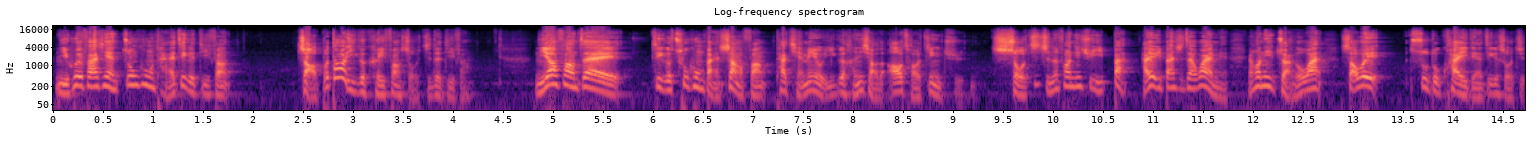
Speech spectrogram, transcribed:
你会发现中控台这个地方找不到一个可以放手机的地方，你要放在这个触控板上方，它前面有一个很小的凹槽进去，手机只能放进去一半，还有一半是在外面，然后你转个弯，稍微。速度快一点，这个手机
